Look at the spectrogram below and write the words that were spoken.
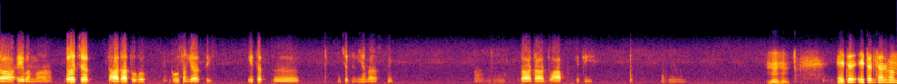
दा एवं द च धा धातुः घुसंज्ञा अस्ति। एतत् किञ्चित् नियमः अस्ति। दा दा द्वाप् इति। हम्म, हम्म। एतत् एतत् सर्वं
